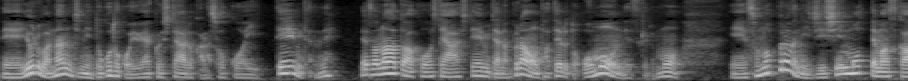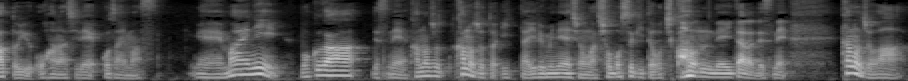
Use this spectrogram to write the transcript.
で夜は何時にどこどこ予約してあるからそこ行って、みたいなね。で、その後はこうしてああしてみたいなプランを立てると思うんですけども、えー、そのプランに自信持ってますかというお話でございます。えー、前に僕がですね、彼女、彼女と行ったイルミネーションがしょぼすぎて落ち込んでいたらですね、彼女は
